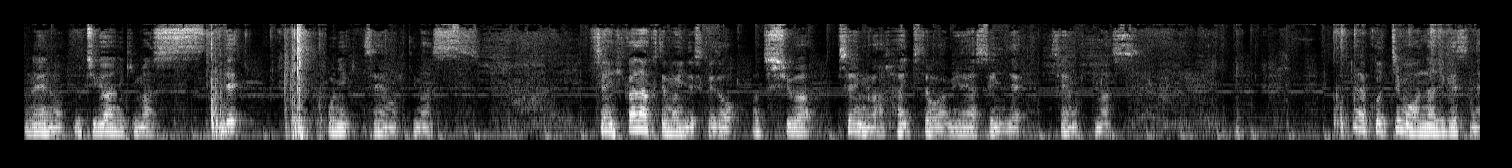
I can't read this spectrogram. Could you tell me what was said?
この絵の内側に来ます。でここに線を引きます。線引かなくてもいいんですけど私は線が入ってた方が見えやすいんで線を引きます。ただこっちも同じですね。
